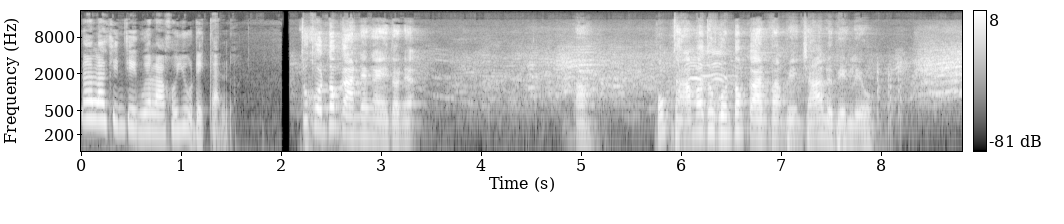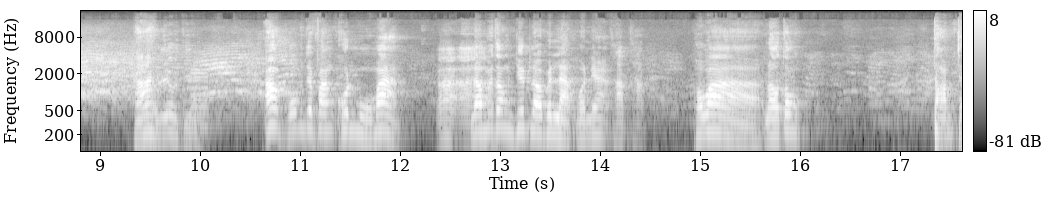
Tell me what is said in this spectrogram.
น่ารักจริง ๆ เวลาเขาอยู่ด้วยกัน ทุกคนต้องการยังไงตอนเนี้ยอะผมถามว่าทุกคนต้องการฟังเพลงช้าหรือเพลงเร็วฮะเอาเร็วจริงเอ้าผมจะฟังคนหมู่มาก อ่าๆเราไม่ต้องยึดเราเป็นหลักวันเนี้ย ครับครับเพราะว่าเราต้องตามใจ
